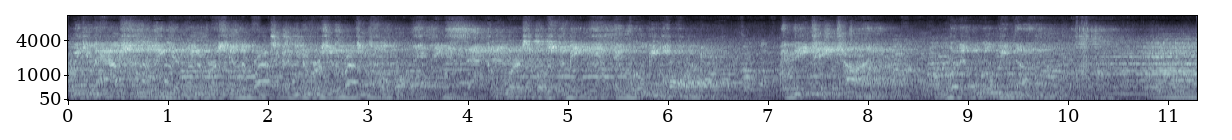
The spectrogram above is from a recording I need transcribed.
We can absolutely get the University of Nebraska and University of Nebraska football exactly where it's supposed to be. It will be hard. It may take time, but it will be done.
